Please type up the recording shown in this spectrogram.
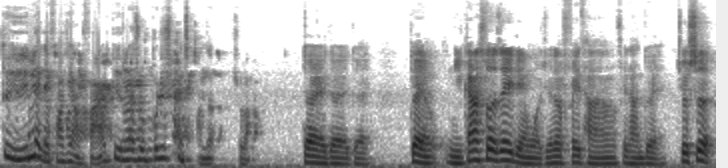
对于那个方向反而对他来说不是擅长的，是吧？对对对，对你刚说的这一点，我觉得非常非常对。就是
